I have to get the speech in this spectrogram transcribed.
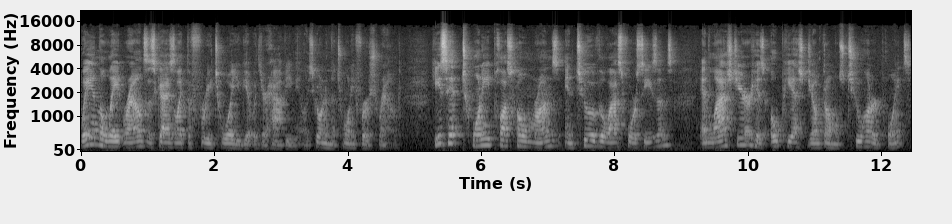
Way in the late rounds, this guy's like the free toy you get with your Happy Meal. He's going in the 21st round. He's hit 20 plus home runs in two of the last four seasons, and last year his OPS jumped almost 200 points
